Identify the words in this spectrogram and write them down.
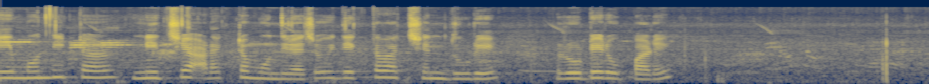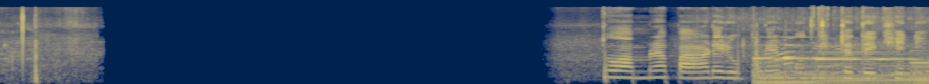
এই মন্দিরটার নিচে আরেকটা মন্দির আছে, ওই দেখতে পাচ্ছেন দূরে, রোডের ওপারে। তো আমরা পাহাড়ের উপরের মন্দিরটা দেখে নিই।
